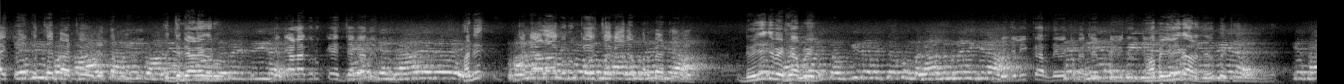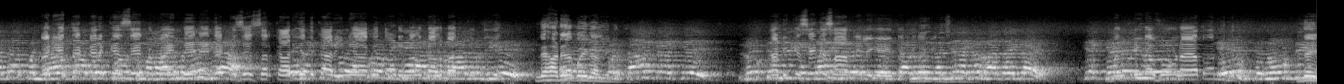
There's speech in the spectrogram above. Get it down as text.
ਅੱਜ ਤੁਸੀਂ ਕਿੱਥੇ ਬੈਠੇ ਹੋ ਜੇ ਧਰਨੇ ਜੰਡਿਆਲੇ ਕਰੂ ਜੰਡਿਆਲਾ ਗੁਰੂ ਕਿਸ ਜਗ੍ਹਾ ਦੇ ਉੱਪਰ? ਹਾਂਜੀ। ਜੰਡਿਆਲਾ ਗੁਰੂ ਕਿਸ ਜਗ੍ਹਾ ਦੇ ਉੱਪਰ ਬੈਠੇ ਨੇ ਡਿਵੀਜ਼ਨ 'ਚ ਬੈਠੇ ਆਪਣੀ। ਬਿਜਲੀ ਘਰ ਦੇ ਵਿੱਚ ਬੈਠੇ ਡਿਵੀਜ਼ਨ ਹਾਂ ਬਿਜਲੀ ਘਰ ਦੇ ਬੈਠੇ ਅਜੇ ਤੱਕ ਕਿਸੇ ਨੁਮਾਇੰਦੇ ਨੇ ਜਾਂ ਕਿਸੇ ਸਰਕਾਰੀ ਅਧਿਕਾਰੀ ਨੇ ਆ ਕੇ ਤੁਹਾਡੇ ਨਾਲ ਗੱਲਬਾਤ ਕੀਤੀ ਹੈ ਨਹੀਂ ਸਾਡੇ ਨਾਲ ਕੋਈ ਗੱਲ ਨਹੀਂ ਕੀਤੀ। ਤੁਹਾਡੀ ਕਿਸੇ ਨੇ ਸਾਥ ਨਹੀਂ ਲਈ ਅਜੇ ਤੱਕ ਮੰਤਰੀ ਦਾ ਫੋਨ ਆਇਆ ਤੁਹਾਨੂੰ? ਨਹੀਂ।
